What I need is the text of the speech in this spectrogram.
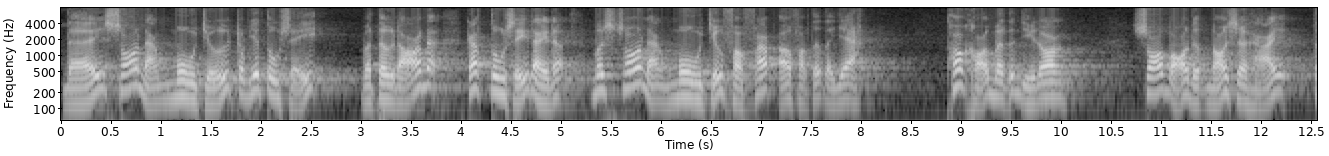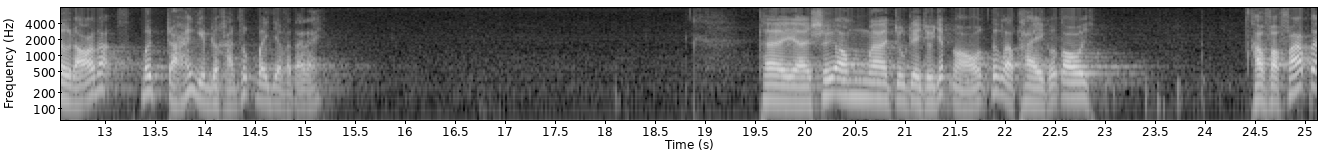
để xóa nạn mù chữ trong giới tu sĩ. Và từ đó đó, các tu sĩ này đó mới xóa nạn mù chữ Phật pháp ở Phật tử tại gia. Thoát khỏi mê tín dị đoan, xóa bỏ được nỗi sợ hãi, từ đó đó mới trải nghiệm được hạnh phúc bây giờ và tại đây. Thời à, sư ông à, chủ trụ trì chùa giác ngộ tức là thầy của tôi học Phật pháp đó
